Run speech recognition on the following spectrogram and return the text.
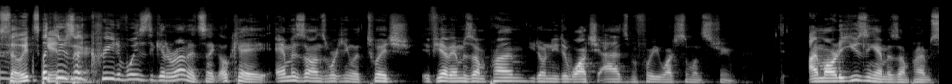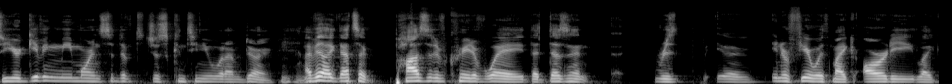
so it's But there's there. like creative ways to get around it. It's like, okay, Amazon's working with Twitch. If you have Amazon Prime, you don't need to watch ads before you watch someone's stream. I'm already using Amazon Prime, so you're giving me more incentive to just continue what I'm doing. Mm-hmm. I feel like that's a positive, creative way that doesn't uh, res- uh, interfere with my already like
